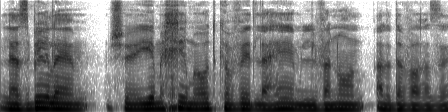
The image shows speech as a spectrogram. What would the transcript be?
להסביר להם שיהיה מחיר מאוד כבד להם, ללבנון, על הדבר הזה.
